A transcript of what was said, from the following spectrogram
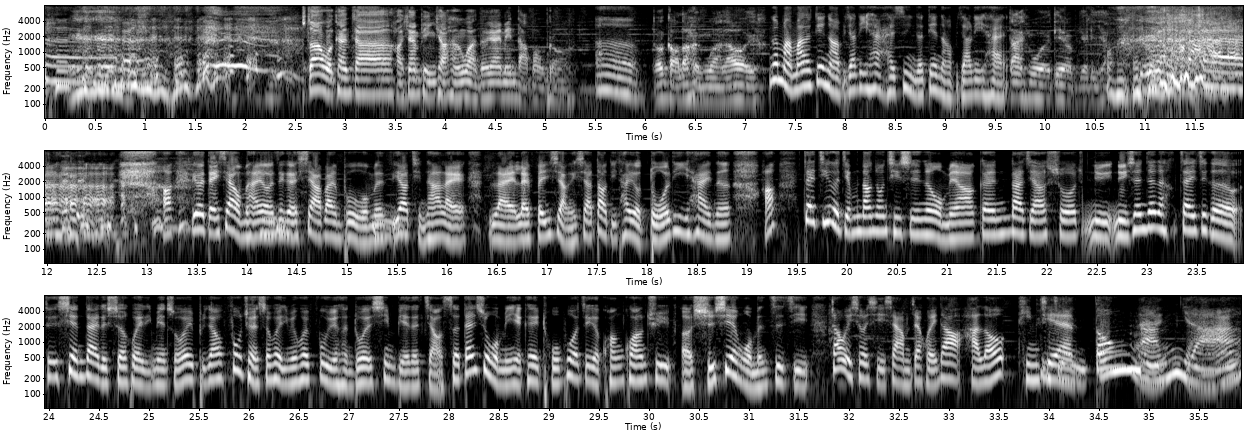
虽然我看她好像平常很晚都在外面打报告。嗯，都搞到很晚，然后那妈妈的电脑比较厉害，还是你的电脑比较厉害？当然我的电脑比较厉害。好，因为等一下我们还有这个下半部，嗯、我们要请他来 来来分享一下，到底他有多厉害呢？好，在今日节目当中，其实呢，我们要跟大家说，女女生真的在这个这个现代的社会里面，所谓比较父权社会里面，会赋予很多的性别的角色，但是我们也可以突破这个框框，去呃实现我们自己。稍微休息一下，我们再回到 Hello，听见东南亚。呀，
